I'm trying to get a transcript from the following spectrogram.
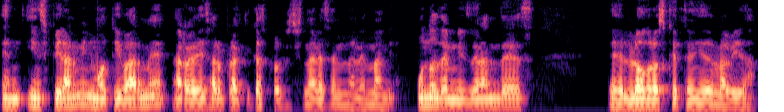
en inspirarme y motivarme a realizar prácticas profesionales en Alemania, uno de mis grandes eh, logros que he tenido en la vida.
